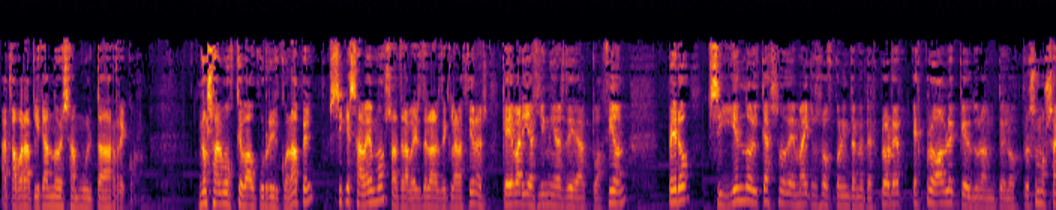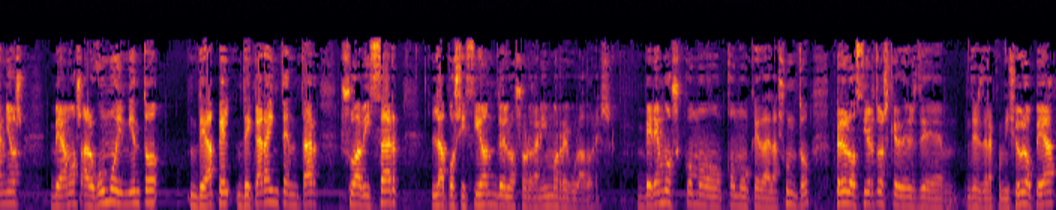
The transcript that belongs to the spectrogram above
acabar aplicando esa multa récord. No sabemos qué va a ocurrir con Apple, sí que sabemos a través de las declaraciones que hay varias líneas de actuación, pero siguiendo el caso de Microsoft con Internet Explorer, es probable que durante los próximos años veamos algún movimiento de Apple de cara a intentar suavizar la posición de los organismos reguladores. Veremos cómo, queda el asunto, pero lo cierto es que desde, desde la Comisión Europea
